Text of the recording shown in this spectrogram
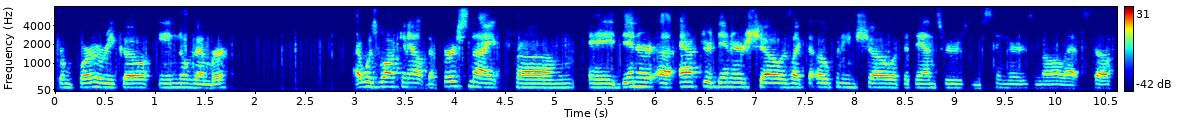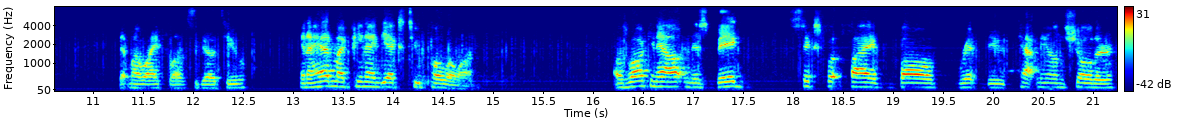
from Puerto Rico in November. I was walking out the first night from a dinner, uh, after dinner show. It was like the opening show with the dancers and singers and all that stuff that my wife loves to go to. And I had my P90X2 polo on. I was walking out, and this big six foot five bald rip dude tapped me on the shoulder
